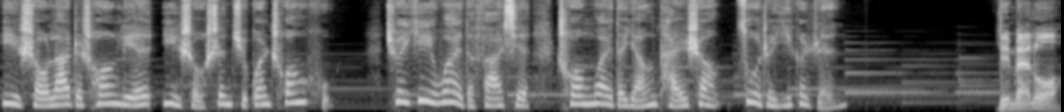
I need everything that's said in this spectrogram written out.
一手拉着窗帘，一手伸去关窗户。却意外的发现，窗外的阳台上坐着一个人。林白露，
